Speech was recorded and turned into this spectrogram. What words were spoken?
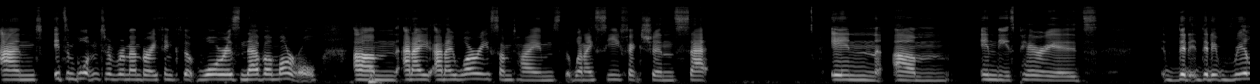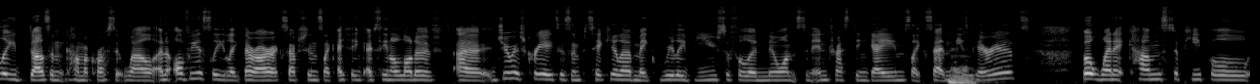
and it's important to remember i think that war is never moral um and i and i worry sometimes that when i see fiction set in um in these periods that it, that it really doesn't come across it well and obviously like there are exceptions like i think i've seen a lot of uh, jewish creators in particular make really beautiful and nuanced and interesting games like set in mm. these mm-hmm. periods but when it comes to people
